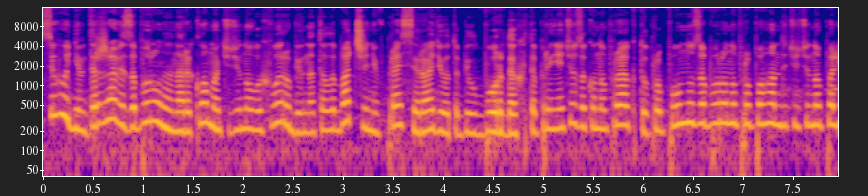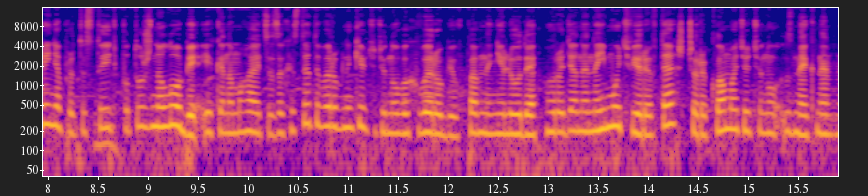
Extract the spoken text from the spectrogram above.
Сьогодні в державі заборонена реклама тютюнових виробів на телебаченні, в пресі, радіо та білбордах. Та прийняттю законопроекту про повну заборону пропаганди тютюнопаління протистоїть потужне лобі, яке намагається захистити виробників тютюнових виробів. Впевнені люди. Городяни не ймуть віри в те, що реклама тютюну зникне.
